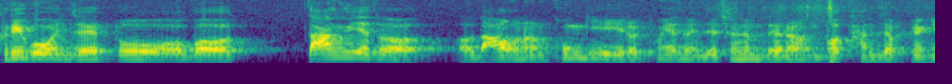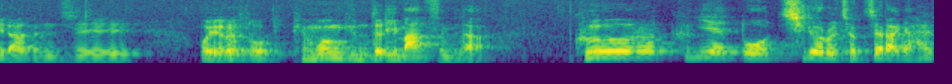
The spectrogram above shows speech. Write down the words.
그리고 이제 또 뭐 땅 위에서 어, 나오는 공기를 통해서 이제 전염되는 뭐 단접병이라든지 뭐 여러 또 병원균들이 많습니다. 그 크기에 또 치료를 적절하게 할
